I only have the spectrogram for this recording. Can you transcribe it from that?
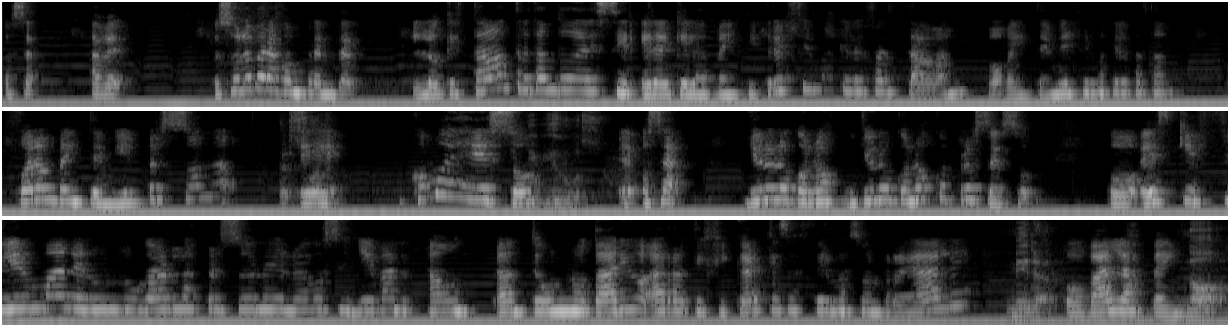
O sea, a ver, solo para comprender, lo que estaban tratando de decir era que las 23 firmas que le faltaban, o 20.000 firmas que le faltaban, fueron 20.000 personas. Personas, Eh, ¿Cómo es eso? individuos. Eh, o sea, yo no lo conozco, yo no conozco el proceso. O es que firman en un lugar las personas y luego se llevan a un- ante un notario a ratificar que esas firmas son reales, Mira, o van las 20, no,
